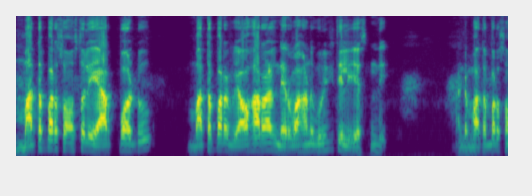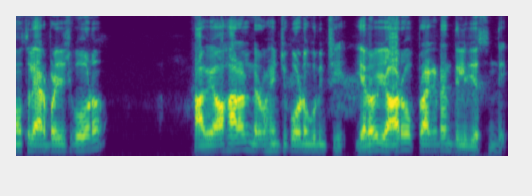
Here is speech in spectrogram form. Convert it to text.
మతపర సంస్థల ఏర్పాటు మతపర వ్యవహారాల నిర్వహణ గురించి తెలియజేస్తుంది. అంటే మతపర సంస్థలు ఏర్పాటు చేసుకోవడం ఆ వ్యవహారాలు నిర్వహించుకోవడం గురించి ఇరవై ఆరో ప్రకటన తెలియజేస్తుంది.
